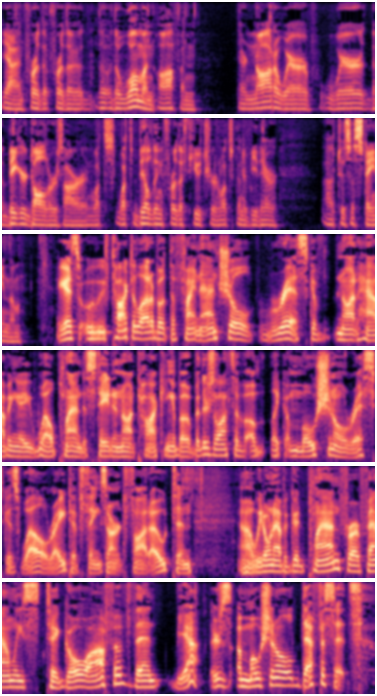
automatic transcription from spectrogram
yeah, and for the for the, the the woman often they're not aware of where the bigger dollars are and what's what's building for the future and what's going to be there uh, to sustain them. I guess we've talked a lot about the financial risk of not having a well planned estate and not talking about, but there's lots of, of like emotional risk as well, right? If things aren't thought out and uh, we don't have a good plan for our families to go off of, then yeah, there's emotional deficits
